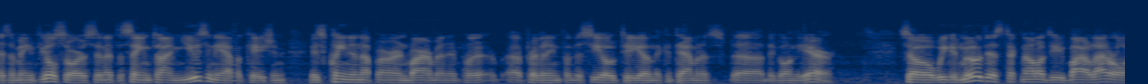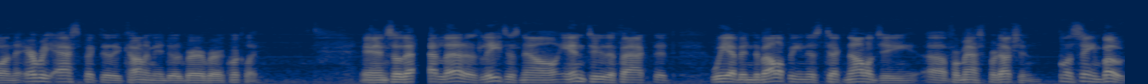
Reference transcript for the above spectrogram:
as a main fuel source, and at the same time using the application is cleaning up our environment and pre uh, preventing from the CO2 and the contaminants uh, that go in the air. So we can move this technology bilateral on every aspect of the economy and do it very, very quickly. And so that, that led us, leads us now into the fact that we have been developing this technology uh, for mass production on the same boat.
